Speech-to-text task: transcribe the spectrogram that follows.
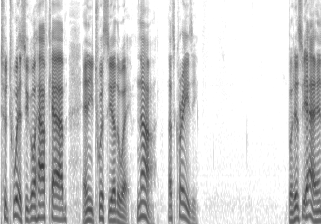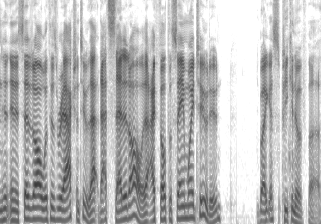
to, twist. You go half cab and you twist the other way. Nah, that's crazy. But his yeah, and and it said it all with his reaction too. That that said it all. I felt the same way too, dude. But I guess speaking of uh,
